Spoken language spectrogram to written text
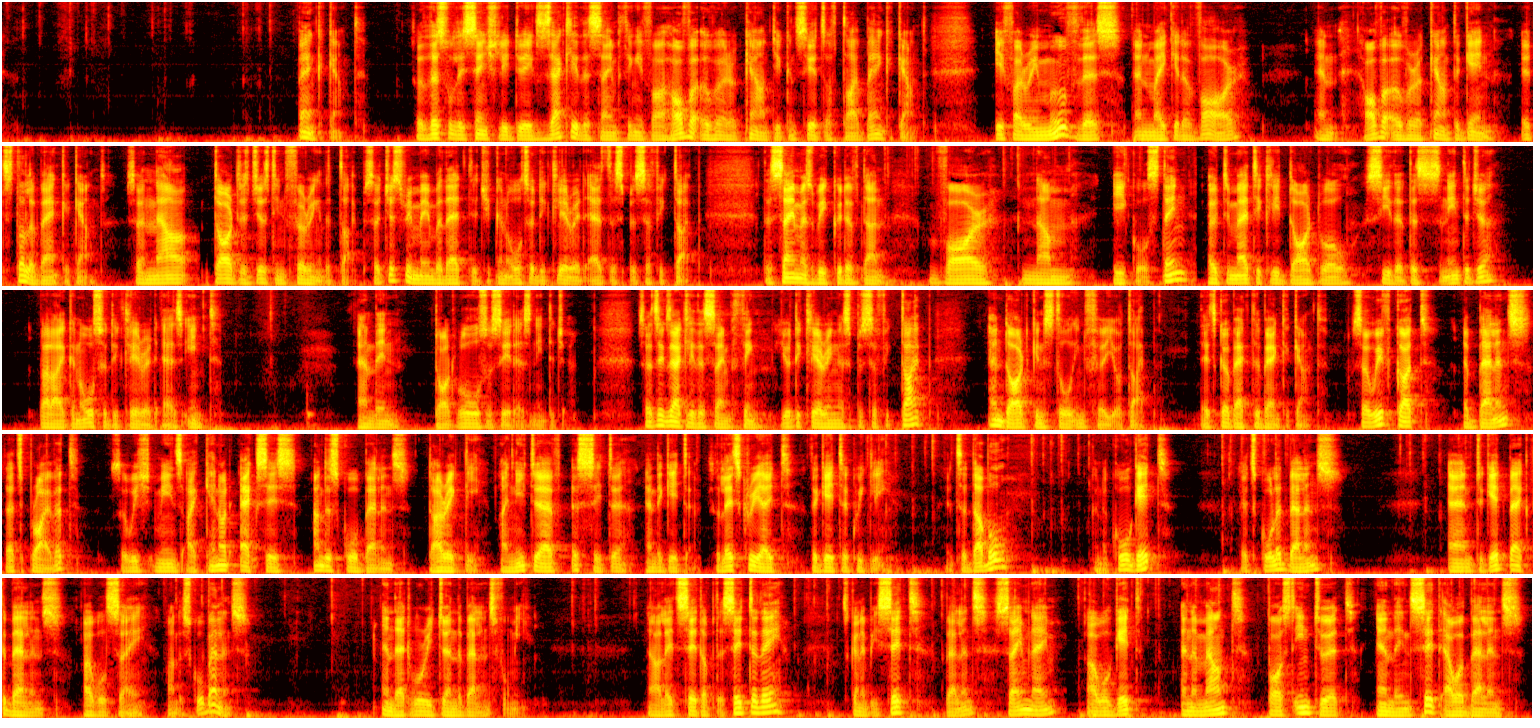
bank account. So this will essentially do exactly the same thing. If I hover over account, you can see it's of type bank account. If I remove this and make it a var and hover over account again, it's still a bank account. So now Dart is just inferring the type. So just remember that, that you can also declare it as the specific type the same as we could have done var num equals 10. Automatically Dart will see that this is an integer, but I can also declare it as int. And then Dart will also see it as an integer. So it's exactly the same thing. You're declaring a specific type, and Dart can still infer your type. Let's go back to the bank account. So we've got a balance that's private, so which means I cannot access underscore balance directly. I need to have a setter and a getter. So let's create the getter quickly. It's a double. I'm going to call get. Let's call it balance. And to get back the balance, I will say underscore balance. And that will return the balance for me. Now let's set up the setter there. It's going to be set balance, same name. I will get an amount passed into it and then set our balance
